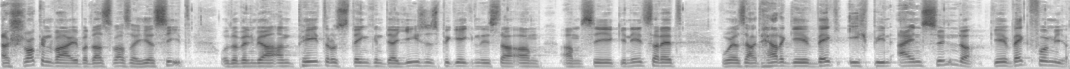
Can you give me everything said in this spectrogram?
erschrocken war über das, was er hier sieht. Oder wenn wir an Petrus denken, der Jesus begegnet ist da am, am See Genezareth, wo er sagt, Herr, geh weg, ich bin ein Sünder, geh weg von mir.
